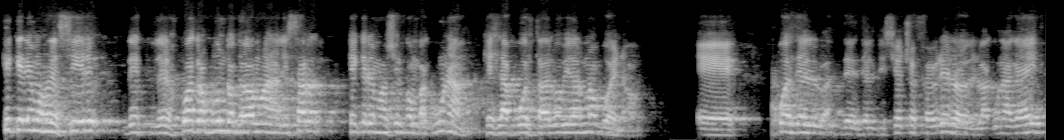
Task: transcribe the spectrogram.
¿Qué queremos decir de, los cuatro puntos que vamos a analizar? ¿Qué queremos decir con vacuna? ¿Qué es la apuesta del gobierno? Bueno, eh, después del, de, del 18 de febrero del Vacuna Gate,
